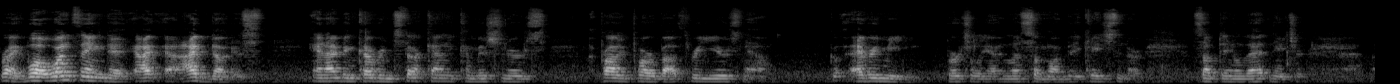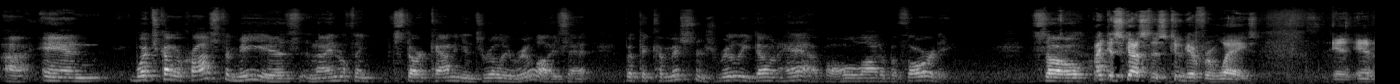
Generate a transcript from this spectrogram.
Right. Well, one thing that I, I've noticed, and I've been covering Stark County commissioners probably for about three years now, every meeting, virtually, unless I'm on vacation or something of that nature. Uh, and what's come across to me is, and I don't think Stark Countyans really realize that, but the commissioners really don't have a whole lot of authority. So, I discussed this two different ways. And, and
